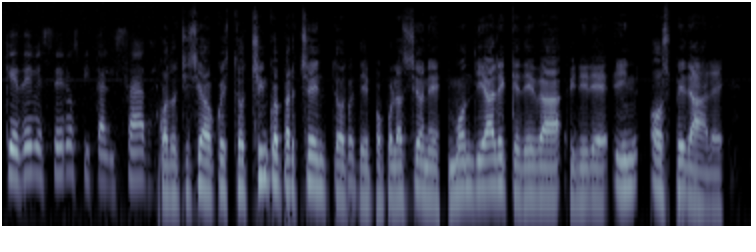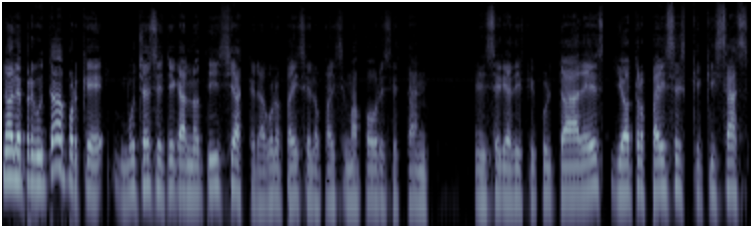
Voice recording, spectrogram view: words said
che deve essere ospitalizzata. Quando ci sia questo 5% di popolazione mondiale che deve finire in ospedale. No, le preguntaba porque muchas veces llegan noticias que en algunos países, los países más pobres, están en serias dificultades y otros países que quizás,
